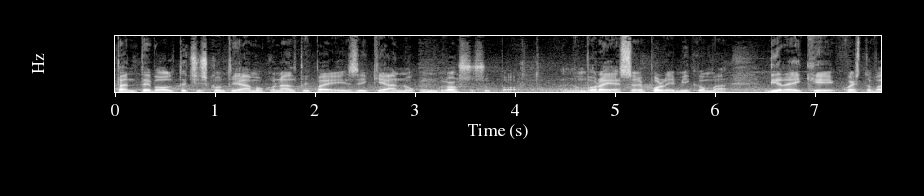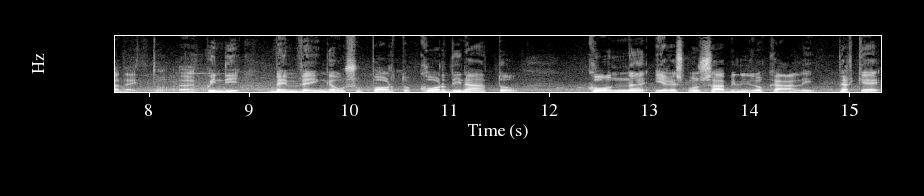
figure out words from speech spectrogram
tante volte ci scontriamo con altri paesi che hanno un grosso supporto. Non vorrei essere polemico, ma direi che questo va detto. Eh, quindi benvenga un supporto coordinato con i responsabili locali perché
